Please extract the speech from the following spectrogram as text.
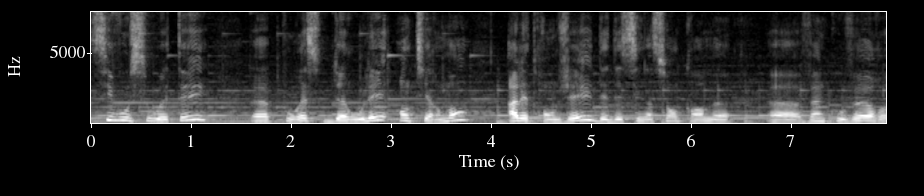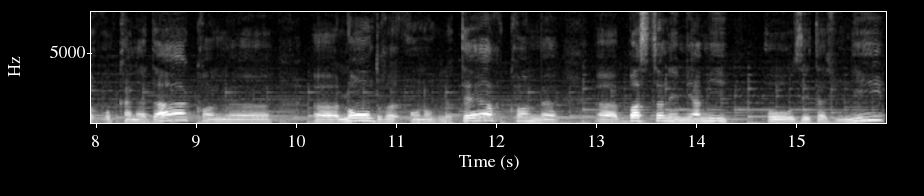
si vous le souhaitez, euh, pourrait se dérouler entièrement à l'étranger, des destinations comme euh, Vancouver au Canada, comme euh, Londres en Angleterre, comme Boston et Miami aux États-Unis,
